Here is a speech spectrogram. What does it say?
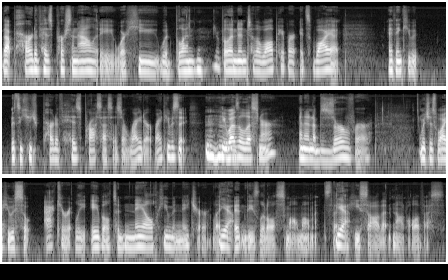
that part of his personality where he would blend blend into the wallpaper. It's why I, I think he would. It's a huge part of his process as a writer, right? He was a he was a listener and an observer, which is why he was so accurately able to nail human nature, like Yeah. in these little small moments that Yeah. he saw that not all of us,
